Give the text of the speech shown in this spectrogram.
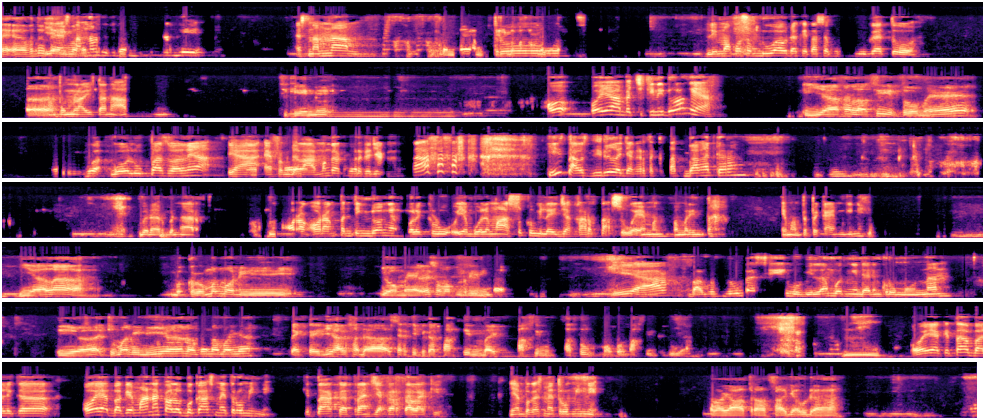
eh, apa tuh? Ya, S66 lagi. S66 terus 502 udah kita sebut juga tuh. Uh, mampu Melayu Tanah Abang Cikini. Oh, oh ya sampai Cikini doang ya? Iya kan lah sih itu, me. Gua gua lupa soalnya ya FM udah lama nggak keluar ke Jakarta. Ih, tahu sendiri lah Jakarta ketat banget sekarang. Benar-benar orang-orang penting doang yang boleh kelu yang boleh masuk ke wilayah Jakarta suwe emang pemerintah emang ppkm gini iyalah berkerumun mau di diomelin sama pemerintah. Iya, bagus juga sih. Gue bilang buat ngindarin kerumunan. Iya, cuman ini ya apa namanya TJ harus ada sertifikat vaksin baik vaksin satu maupun vaksin kedua. Hmm. Oh ya kita balik ke Oh ya bagaimana kalau bekas Metro Mini? Kita ke Transjakarta lagi. Yang bekas Metro Mini. Oh ya Trans aja udah.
